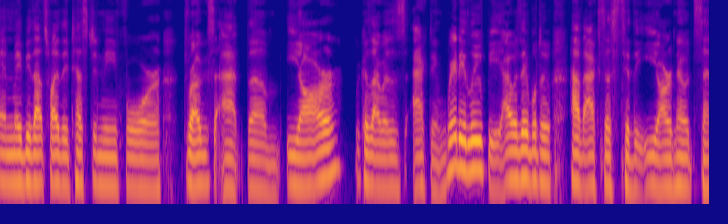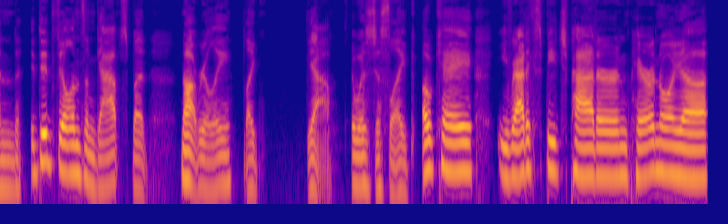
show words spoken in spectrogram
and maybe that's why they tested me for drugs at the ER because I was acting pretty loopy. I was able to have access to the ER notes and it did fill in some gaps, but not really. Like, yeah, it was just like, okay, erratic speech pattern, paranoia,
